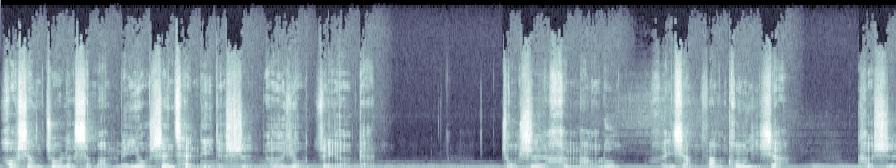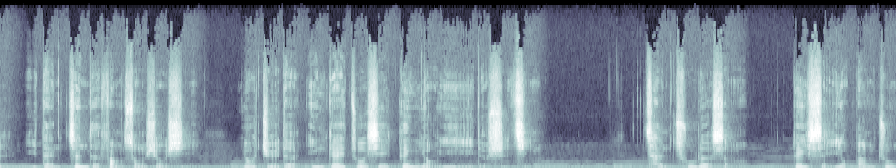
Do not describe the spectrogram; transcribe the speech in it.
好像做了什么没有生产力的事而有罪恶感。总是很忙碌，很想放空一下，可是，一旦真的放松休息，又觉得应该做些更有意义的事情。产出了什么？对谁有帮助？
